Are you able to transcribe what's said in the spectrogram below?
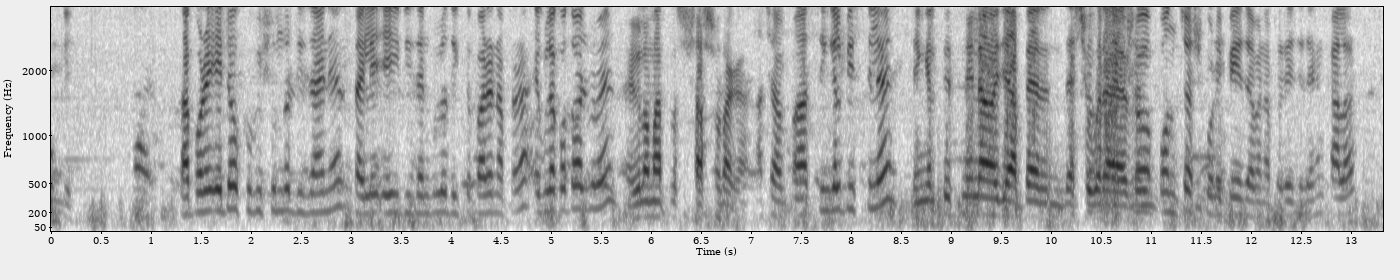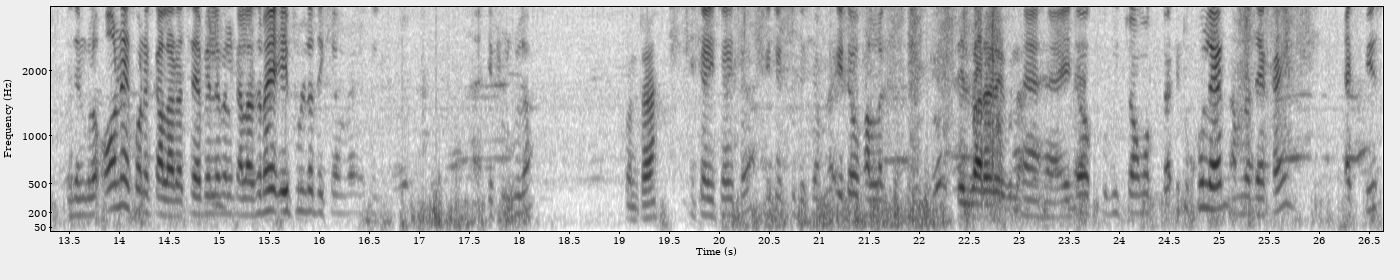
ওকে তারপরে এটাও খুবই সুন্দর ডিজাইনের চাইলে এই ডিজাইনগুলো দেখতে পারেন আপনারা। এগুলো কত আসবে এগুলো মাত্র সাতশো টাকা। আচ্ছা সিঙ্গেল পিস দিলে সিঙ্গেল পিস নিলে ওই যে আপনার দেড়শো করে একশো পঞ্চাশ করে পেয়ে যাবেন আপনারা। এই যে দেখেন কালার ডিজাইনগুলো অনেক অনেক কালার আছে অ্যাভেলেবেল কালার আছে। ভাই এই ফুলটা দেখি আমরা। হ্যাঁ, এই ফুলগুলো। কোনটা? এটা এটা এটা এটা একটু দেখি আমরা। এটাও ভালো লাগছে সিলভারের এগুলো। হ্যাঁ হ্যাঁ এটাও খুবই চমৎকার। একটু খুলেন আমরা দেখাই। এক পিস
